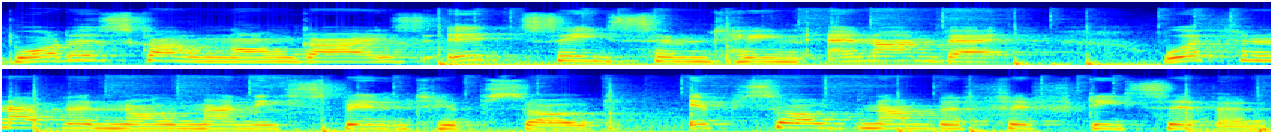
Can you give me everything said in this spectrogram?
What is going on guys? It's Z17 and I'm back with another No Money Spent episode, episode number 57.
